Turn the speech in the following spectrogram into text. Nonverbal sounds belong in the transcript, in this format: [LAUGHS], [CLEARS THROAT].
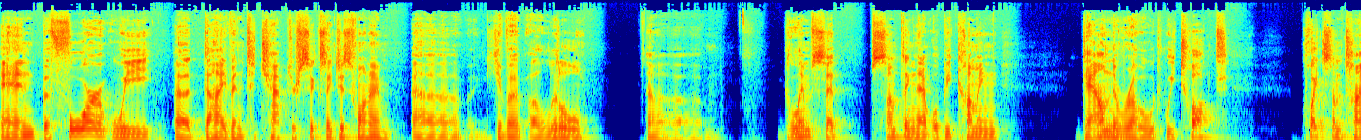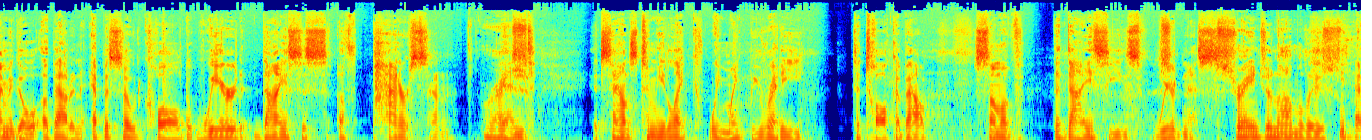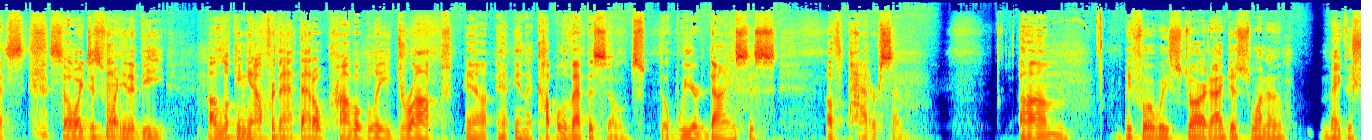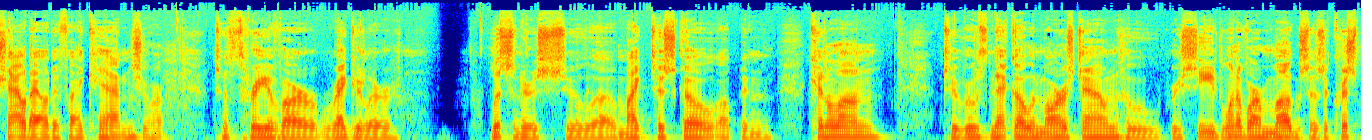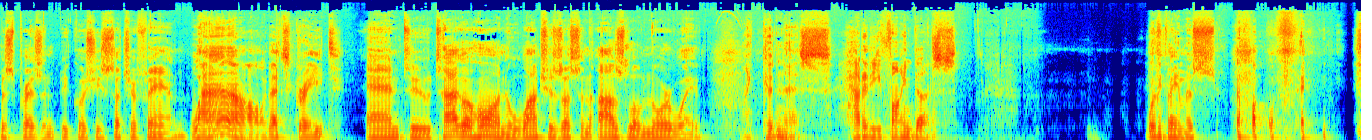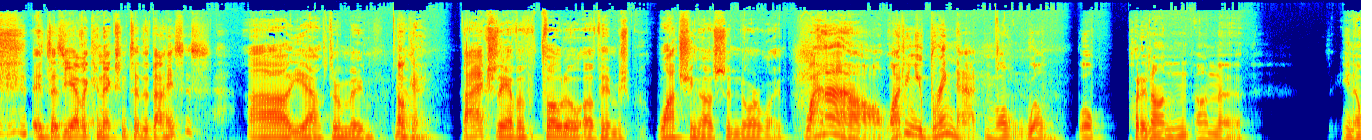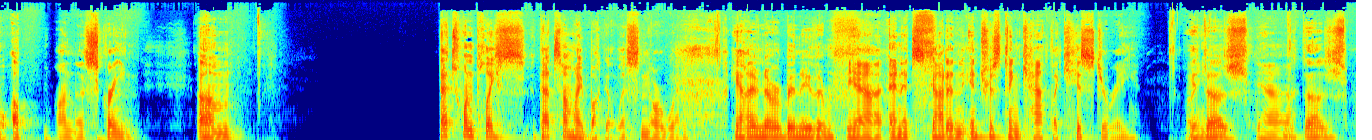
And before we uh, dive into chapter six, I just want to uh, give a, a little uh, glimpse at something that will be coming down the road. We talked quite some time ago about an episode called Weird Diocese of Paterson. Right. And it sounds to me like we might be ready to talk about some of the diocese weirdness. Strange anomalies. [LAUGHS] Yes. So I just want you to be uh, looking out for that. That'll probably drop uh, in a couple of episodes. The Weird Diocese of Paterson. Before we start, I just want to make a shout out, if I can, Sure. To three of our regular listeners to uh, Mike Tisco up in Kinnelon, to Ruth Necco in Morristown, who received one of our mugs as a Christmas present because she's such a fan, Wow, that's great. and to Tago Horn, who watches us in Oslo, Norway. My goodness. How did he find us? We're famous. [LAUGHS] Okay. Does he have a connection to the diocese? Uh, yeah, through me. Okay. I actually have a photo of him watching us in Norway. Wow. Why didn't you bring that? And we'll we'll we'll put it on on the you know up on the screen. Um, that's one place that's on my bucket list, Norway. Yeah, I've never been either. Yeah, and it's got an interesting Catholic history. It does. Yeah. It does.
